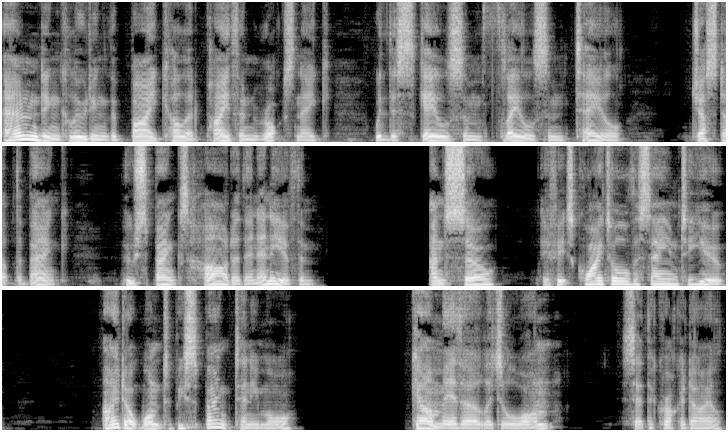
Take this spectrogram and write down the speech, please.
and including the bi-coloured python rock snake with the scalesome, flailsome tail just up the bank, who spanks harder than any of them. And so, if it's quite all the same to you, I don't want to be spanked any more. Come hither, little one, said the crocodile,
